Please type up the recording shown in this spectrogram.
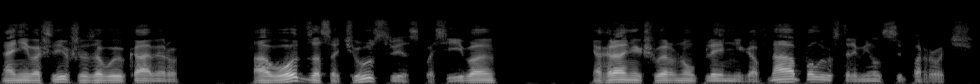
Они вошли в шузовую камеру. А вот за сочувствие спасибо. Охранник швырнул пленников на пол и устремился прочь.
